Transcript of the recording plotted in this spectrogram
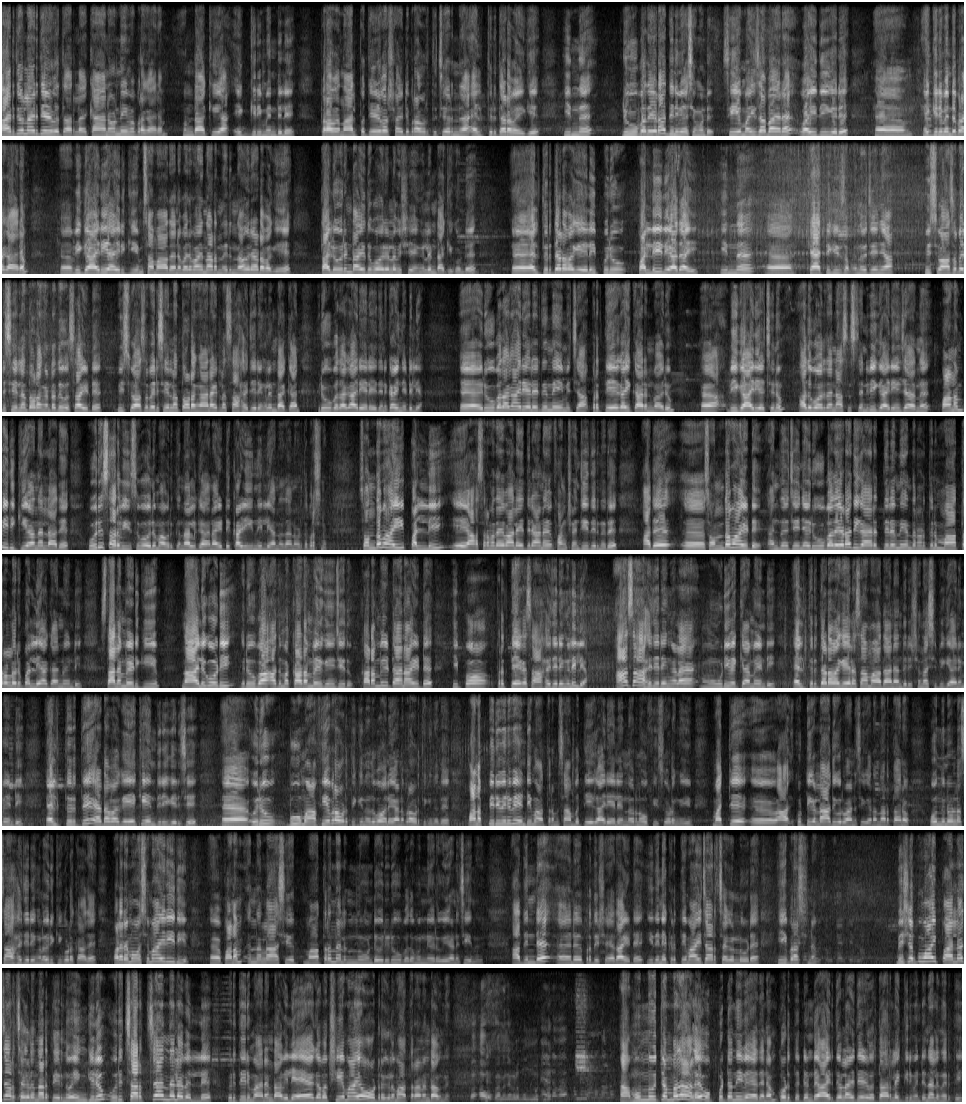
ആയിരത്തി തൊള്ളായിരത്തി എഴുപത്തി ആറിലെ കാനോൺ നിയമപ്രകാരം ഉണ്ടാക്കിയ എഗ്രിമെന്റിൽ പ്രവ നാൽപ്പത്തിയേഴ് വർഷമായിട്ട് പ്രവർത്തിച്ചു വരുന്ന എൽത്തുരുത്ത് ഇടവകയ്ക്ക് ഇന്ന് രൂപതയുടെ അധിനിവേശം കൊണ്ട് സി എം ഐ സഭയുടെ വൈദികർ എഗ്രിമെന്റ് പ്രകാരം വികാരിയായിരിക്കുകയും സമാധാനപരമായി നടന്നിരുന്ന ഒരു ഇടവകയെ തലൂരുണ്ടായതുപോലെയുള്ള വിഷയങ്ങൾ ഉണ്ടാക്കിക്കൊണ്ട് എൽത്തുരുത്ത് ഇടവകയിൽ ഇപ്പോൾ ഒരു പള്ളി ഇല്ലാതായി ഇന്ന് കാറ്റഗിസം എന്ന് വെച്ച് കഴിഞ്ഞാൽ വിശ്വാസ പരിശീലനം തുടങ്ങേണ്ട ദിവസമായിട്ട് വിശ്വാസ പരിശീലനം തുടങ്ങാനായിട്ടുള്ള സാഹചര്യങ്ങൾ ഉണ്ടാക്കാൻ രൂപത കാര്യാലയത്തിന് കഴിഞ്ഞിട്ടില്ല. രൂപത കാര്യാലയത്തിൽ നിയമിച്ച പ്രത്യേക കൈക്കാരന്മാരും വികാരിയച്ഛനും അതുപോലെ തന്നെ അസിസ്റ്റന്റ് വികാരിയും ചേർന്ന് പണം പിരിക്കുക എന്നല്ലാതെ ഒരു സർവീസ് പോലും അവർക്ക് നൽകാനായിട്ട് കഴിയുന്നില്ല എന്നതാണ് ഇവിടുത്തെ പ്രശ്നം. സ്വന്തമായി പള്ളി ആശ്രമ ദേവാലയത്തിലാണ് ഫങ്ഷൻ ചെയ്തിരുന്നത്. അത് സ്വന്തമായിട്ട് എന്ന് വെച്ച് കഴിഞ്ഞാൽ രൂപതയുടെ അധികാരത്തിലും നിയന്ത്രണത്തിലും മാത്രമുള്ള ഒരു പള്ളിയാക്കാൻ വേണ്ടി സ്ഥലം മേടിക്കുകയും നാല് കോടി രൂപ അത് കടം വരികയും ചെയ്തു. കടം വീട്ടാനായിട്ട് ഇപ്പോൾ പ്രത്യേക സാഹചര്യങ്ങളില്ല. ആ സാഹചര്യങ്ങളെ മൂടി വെക്കാൻ വേണ്ടി എൽത്തുരുത്ത് ഇടവകയിലെ സമാധാന അന്തരീക്ഷം നശിപ്പിക്കാനും വേണ്ടി എൽത്തുരുത്ത് ഇടവകയെ കേന്ദ്രീകരിച്ച് ഒരു ഭൂമാഫിയ പ്രവർത്തിക്കുന്നത് പോലെയാണ് പ്രവർത്തിക്കുന്നത്. പണപ്പിരിവിന് വേണ്ടി മാത്രം സാമ്പത്തിക കാര്യാലയം എന്ന് പറഞ്ഞ ഓഫീസ് തുടങ്ങുകയും മറ്റ് കുട്ടികളുടെ ആദ്യ കുർബാന സ്വീകരണം നടത്താനോ ഒന്നിനുള്ള സാഹചര്യങ്ങൾ ഒരുക്കി കൊടുക്കാതെ വളരെ മോശമായ രീതിയിൽ പണം എന്നുള്ള ആശയം മാത്രം നിലനിന്നുകൊണ്ട് ഒരു രൂപത മുന്നേറുകയാണ് ചെയ്യുന്നത്. അതിന്റെ പ്രതിഷേധമായിട്ട് ഇതിന് കൃത്യമായ ചർച്ചകളിലൂടെ ഈ പ്രശ്നം ബിഷപ്പുമായി പല ചർച്ചകളും നടത്തിയിരുന്നു. എങ്കിലും ഒരു ചർച്ച എന്ന ലെവലിൽ ഒരു തീരുമാനം ഉണ്ടാവില്ല. ഏകപക്ഷീയമായ ഓർഡറുകൾ മാത്രമാണ് ഉണ്ടാവുന്നത്. ആ മുന്നൂറ്റമ്പത് ആൾ ഒപ്പിട്ട നിവേദനം കൊടുത്തിട്ടുണ്ട്. ആയിരത്തി തൊള്ളായിരത്തി എഴുപത്തി ആറിൽ എഗ്രിമെന്റ് നിലനിർത്തി.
